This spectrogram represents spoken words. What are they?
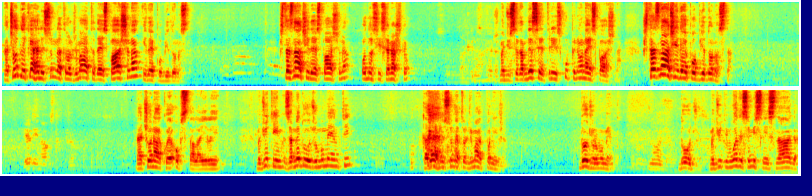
Znači odlika ahli sunnata wal džemata da je spašena i da je pobjedonosna. Šta znači da je spašena? Odnosi se na što? Među 73 skupine ona je spašena. Šta znači da je pobjedonosna? Jedina opstaka. Znači ona koja je opstala ili... Međutim, zar ne dođu momenti kada je ahli sunnata wal džemata poniža? Dođu li momenti? Dođu. Međutim, ovdje se misli snaga.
